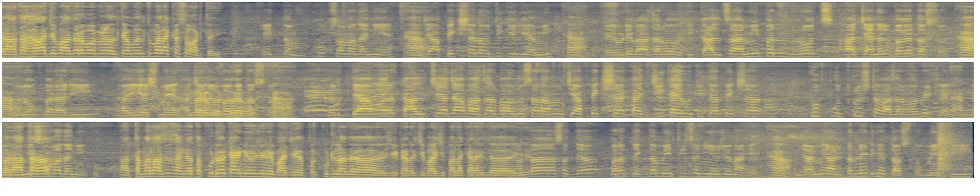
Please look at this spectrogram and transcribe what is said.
तर आता हा जे बाजारभाव मिळेल त्याबद्दल तुम्हाला कसं वाटतंय एकदम खूप समाधानी आहे हा. म्हणजे अपेक्षा नव्हती केली आम्ही हां एवढे बाजारभाव होती कालचं आम्ही पण रोज हा चॅनल बघत असतो हा. लोक भरारी बाई यशमेर हा बरोबर, चॅनल बघत बरोबर. असतो हा. तर त्यावर कालच्या ज्या बाजारभावानुसार आमची अपेक्षा काय जी काही होती त्यापेक्षा खूप उत्कृष्ट बाजारभाव भेटलेला आहे. बरं, आता- समाधानी आहे खूप. आता मला असं सांगा आता पुढं काय नियोजन आहे भाजी प- कुठला हे करायची भाजीपाला करायचं आता सध्या परत एकदा मेथीचं नियोजन आहे. हा. म्हणजे आम्ही अल्टरनेट घेत असतो. मेथी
